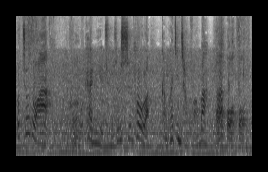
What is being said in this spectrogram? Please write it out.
哦，邱总啊，我看你也全身湿透了，赶快进厂房吧。好好好。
